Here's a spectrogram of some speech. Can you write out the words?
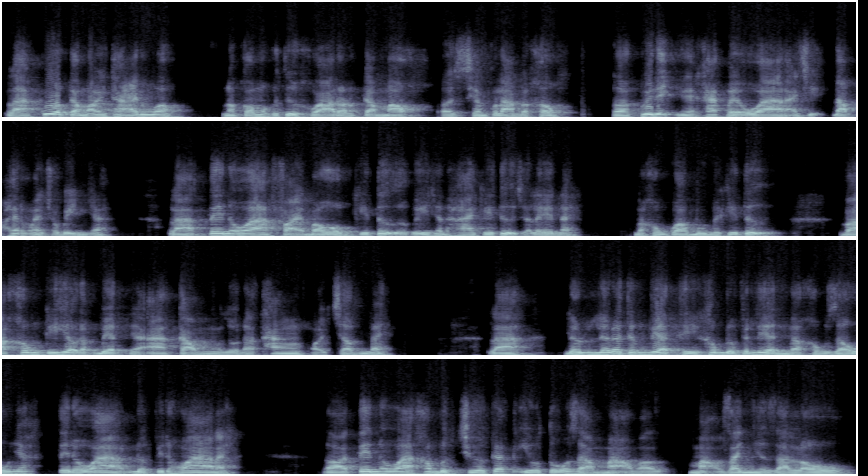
là cua Cà Mau Thái đúng không? Nó có một cái từ khóa đó là Cà Mau. Rồi xem có làm được không? Rồi quy định này khác về OA anh chị đọc hết cái này cho mình nhé là tên OA phải bao gồm ký tự với chân hai ký tự trở lên này mà không qua 40 ký tự. Và không ký hiệu đặc biệt là a còng rồi là thăng hỏi chấm này. Là nếu, nếu là tiếng Việt thì không được viết liền và không giấu nhé tên OA được viết hoa này rồi tên OA không được chứa các yếu tố giả mạo và mạo danh như Zalo uh,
